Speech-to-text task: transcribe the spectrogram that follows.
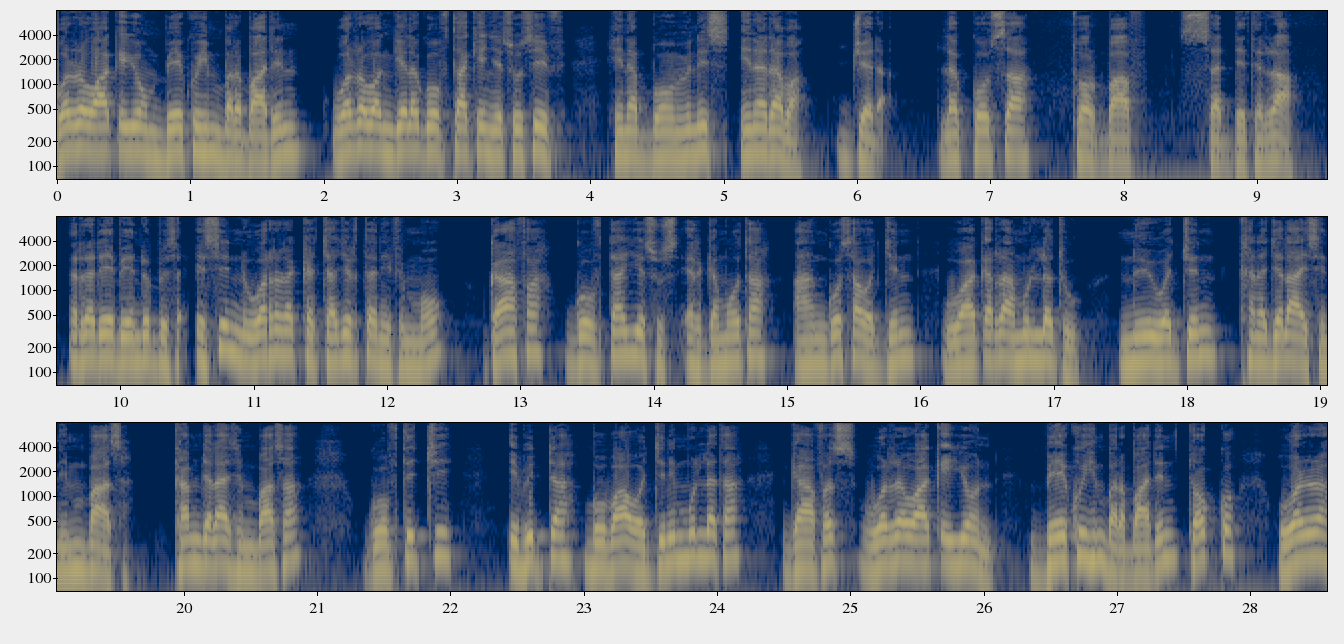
warra waaqayyoon beekuu hin barbaadin warra wangeela gooftaa keenya yesusiif hin abboominis in adaba jedha. Lakkoofsa torbaaf saddeet irraa. irra deebi'een dubbisa. Isin warra rakkachaa jirtaniif immoo gaafa gooftaan yesus ergamoota aangoo isaa wajjin waaqarraa mul'atu nuyi wajjin kana jalaa isin hin baasa. Kam jalaa isin baasa? Gooftichi ibidda boba'aa wajjin hin mul'ata. Gaafas warra waaqayyoon beekuu hin barbaadin tokko warra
